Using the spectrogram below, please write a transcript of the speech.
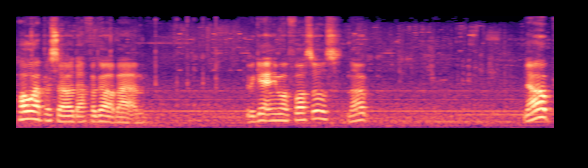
Whole episode, I forgot about them. Did we get any more fossils? Nope. Nope.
